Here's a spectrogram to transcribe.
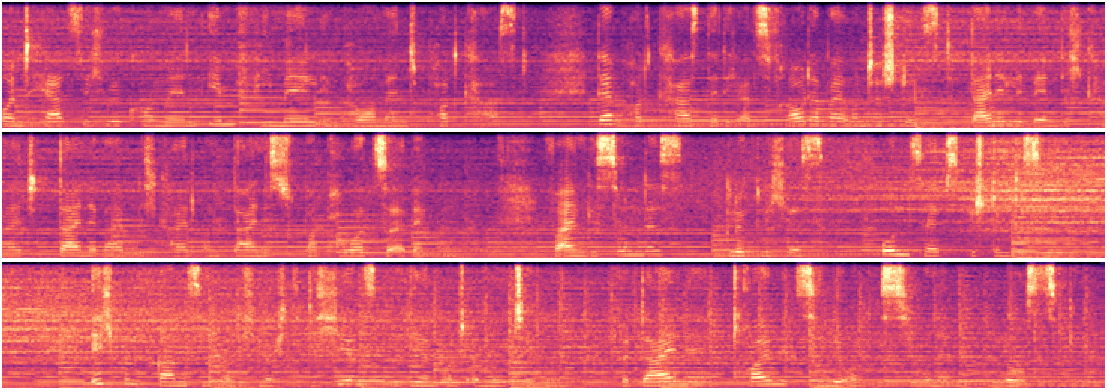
und herzlich willkommen im Female Empowerment Podcast. Der Podcast, der dich als Frau dabei unterstützt, deine Lebendigkeit, deine Weiblichkeit und deine Superpower zu erwecken. Für ein gesundes, glückliches und selbstbestimmtes Leben. Ich bin Franzi und ich möchte dich hier inspirieren und ermutigen, für deine Träume, Ziele und Visionen loszugehen.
